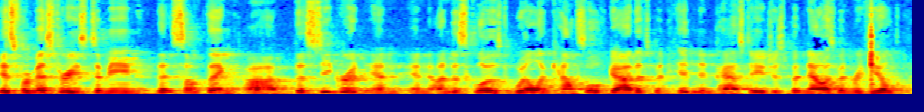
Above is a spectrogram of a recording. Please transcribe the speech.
is for mysteries to mean that something, uh, the secret and, and undisclosed will and counsel of God that's been hidden in past ages, but now has been revealed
